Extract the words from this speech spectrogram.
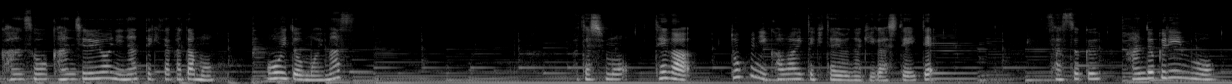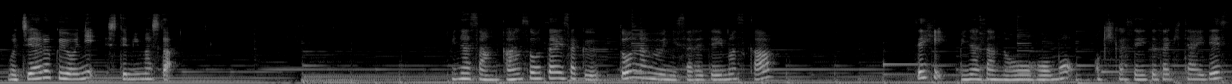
乾燥を感じるようになってきた方も多いと思います。私も手が特に乾いてきたような気がしていて早速ハンドクリームを持ち歩くようにしてみました。皆さん乾燥対策どんな風にされていますか？ぜひ皆さんの方法もお聞かせいただきたいです。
